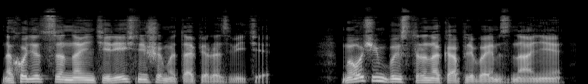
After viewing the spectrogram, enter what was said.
находятся на интереснейшем этапе развития. Мы очень быстро накапливаем знания –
